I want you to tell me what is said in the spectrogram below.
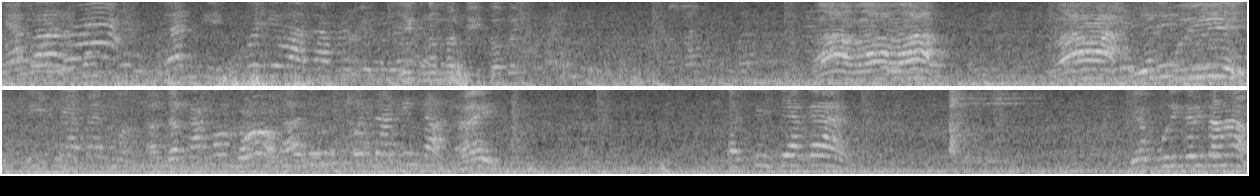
વ્યાપાર રેડ ટીસ્ટમાં જે વાત આપણે પેલી એક નંબર ડીશો ભાઈ. વાહ વાહ વાહ. વાહ પૂરી અધર નાખો થોડો. હા થોડું ઉપર તાકીને ખા. ભાઈ. પચીસ ટકા. બે પૂરી કરી તાના.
